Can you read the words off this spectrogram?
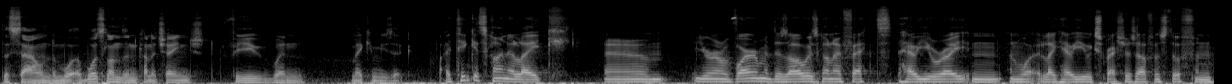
the sound and what what's London kind of changed for you when making music? I think it's kind of like um, your environment is always going to affect how you write and, and what like how you express yourself and stuff. And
